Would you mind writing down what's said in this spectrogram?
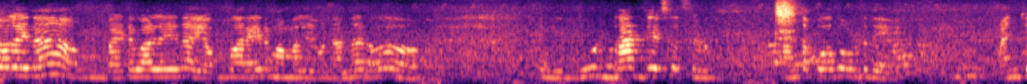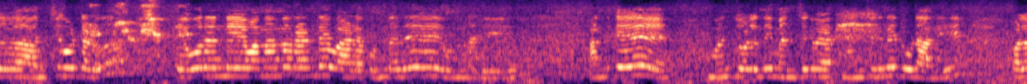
షోలైనా బయట వాళ్ళైనా ఎవరైనా మమ్మల్ని ఏమన్నా అన్నారో దూర్ చేసి వస్తాడు అంత కోపం ఉంటుంది. మంచిగా మంచిగా ఉంటాడు. ఎవరన్నా ఏమన్నా అన్నారంటే వాళ్ళకు ఉన్నదే. ఉన్నది అందుకే మంచోళ్ళని మంచిగా మంచిగానే చూడాలి. వాళ్ళ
